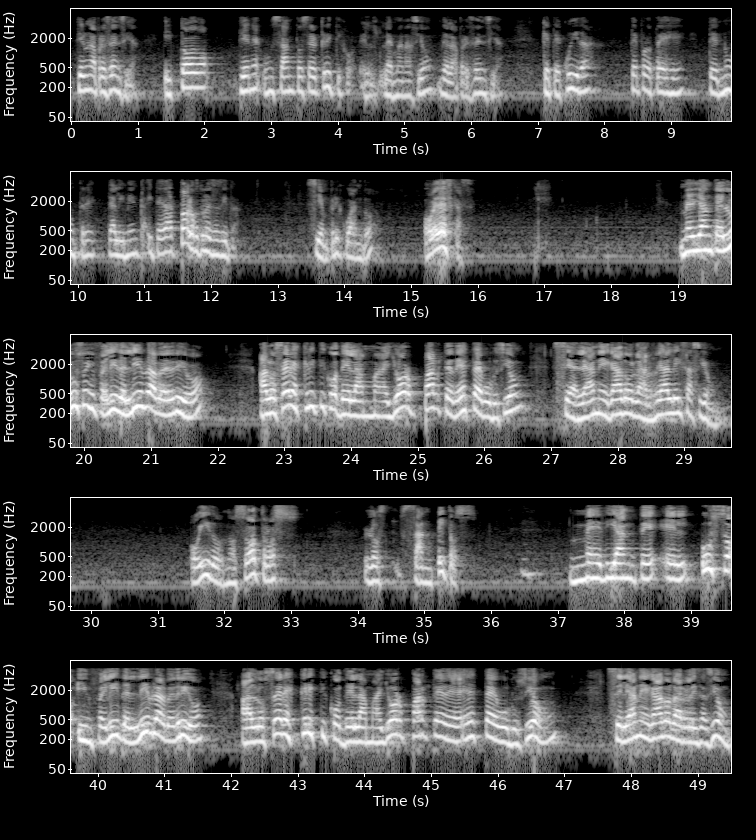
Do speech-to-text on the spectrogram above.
tiene una presencia y todo tiene un santo ser crítico, la emanación de la presencia, que te cuida, te protege, te nutre, te alimenta y te da todo lo que tú necesitas, siempre y cuando obedezcas. Mediante el uso infeliz del libre albedrío, a los seres críticos de la mayor parte de esta evolución se le ha negado la realización oído nosotros, los santitos, mediante el uso infeliz del libre albedrío, a los seres crísticos de la mayor parte de esta evolución, se le ha negado la realización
